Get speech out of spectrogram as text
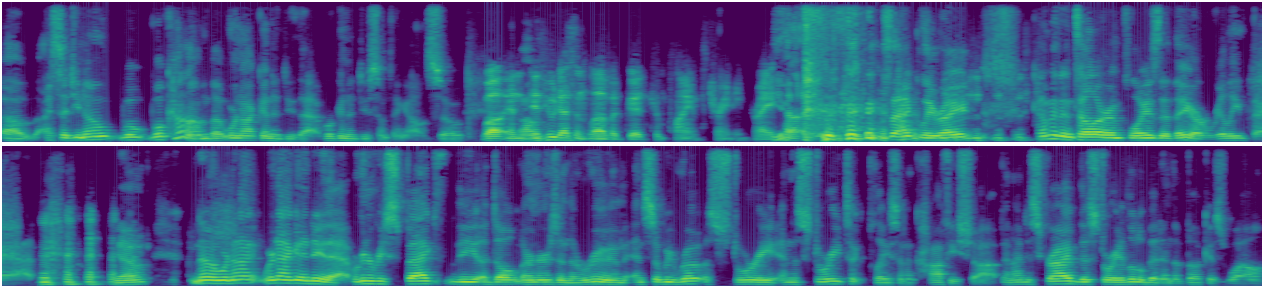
uh, I said, you know, we'll we'll come, but we're not going to do that. We're going to do something else. So well, and um, and who doesn't love a good compliance training, right? Yeah, exactly, right. come in and tell our employees that they are really bad. you know, no, we're not. We're not going to do that. We're going to respect the adult learners in the room. And so we wrote a story, and the story took place in a coffee shop. And I described this story a little bit in the book as well.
